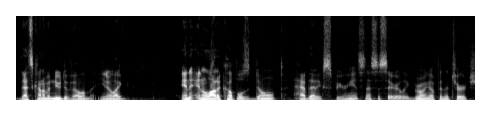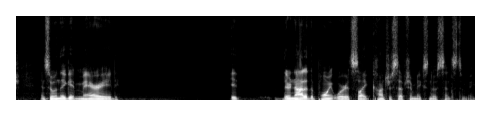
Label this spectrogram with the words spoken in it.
that's kind of a new development you know like and and a lot of couples don't have that experience necessarily growing up in the church and so when they get married it they're not at the point where it's like contraception makes no sense to me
